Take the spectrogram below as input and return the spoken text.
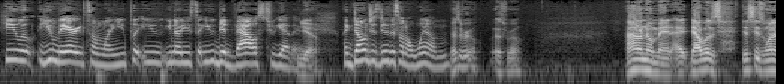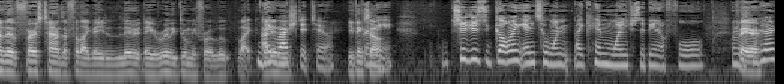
he was. You married someone. You put you. You know. You said you did vows together. Yeah. Like, don't just do this on a whim. That's real. That's real. I don't know, man. I, that was this is one of the first times I feel like they literally they really threw me for a loop. Like I They didn't, rushed it too. You think for so? Me. To just going into one like him wanting just to be in a full Fair.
